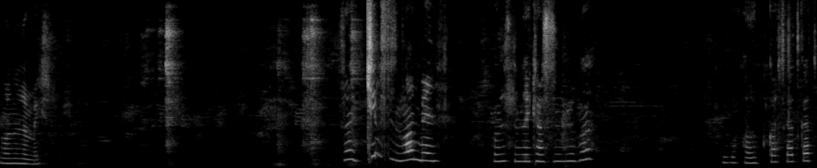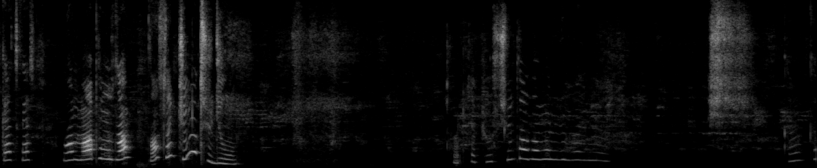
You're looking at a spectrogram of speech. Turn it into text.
Tamam ne demek? Sen kimsin lan ben? Ben üstündeyken sürmüyor lan. Bir bakalım. Kaç kaç kaç kaç kaç. Lan ne yapıyorsunuz lan? Lan sen kim yatırıyorsun? Öyle yapıyoruz. Şurada adamlar var. Kanka.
